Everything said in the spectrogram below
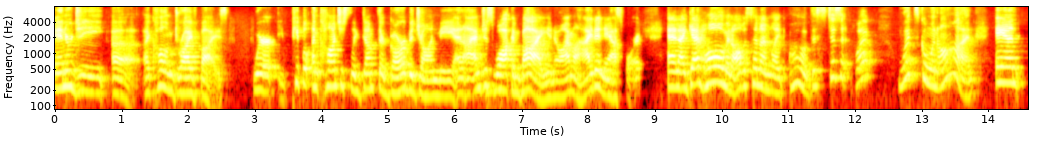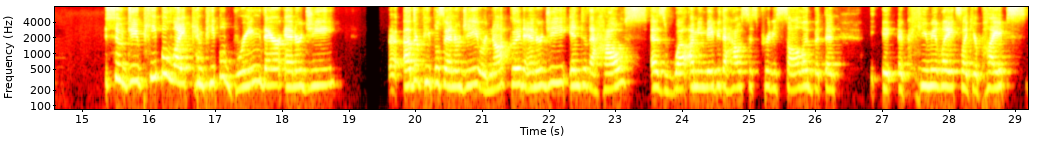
energy, uh, I call them drive-bys, where people unconsciously dump their garbage on me and I'm just walking by, you know, I'm like, I didn't ask for it. And I get home and all of a sudden I'm like, oh, this doesn't, what, what's going on? And so do people like, can people bring their energy, uh, other people's energy or not good energy into the house as well? I mean, maybe the house is pretty solid, but then it accumulates like your pipes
